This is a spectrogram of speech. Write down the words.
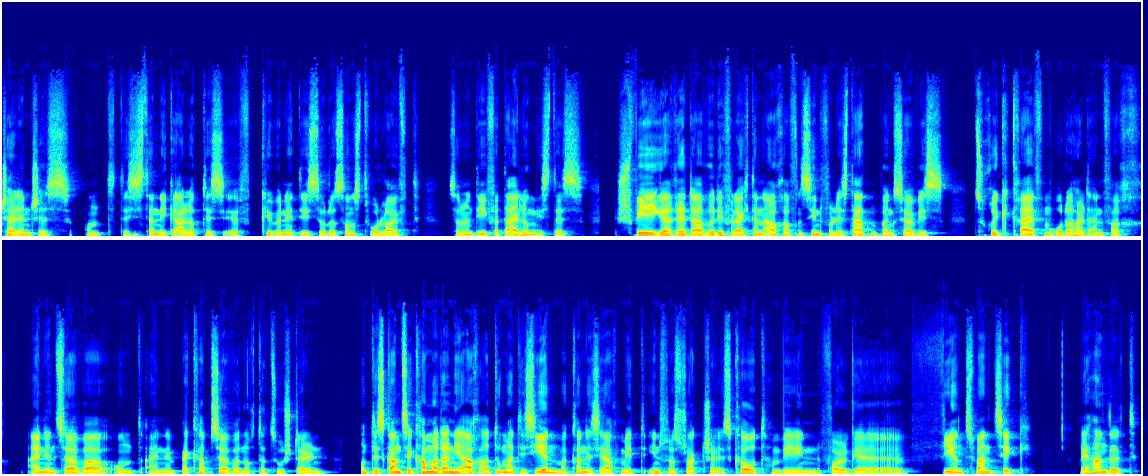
Challenges. Und das ist dann egal, ob das auf Kubernetes oder sonst wo läuft, sondern die Verteilung ist das Schwierigere. Da würde ich vielleicht dann auch auf ein sinnvolles Datenbank-Service zurückgreifen oder halt einfach einen Server und einen Backup-Server noch dazustellen und das Ganze kann man dann ja auch automatisieren. Man kann es ja auch mit Infrastructure as Code, haben wir in Folge 24 behandelt,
